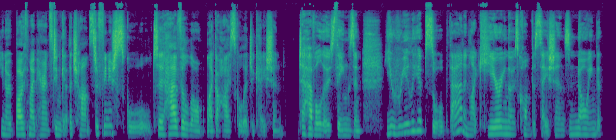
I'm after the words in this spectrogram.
you know, both my parents didn't get the chance to finish school, to have a long, like a high school education, to have all those things. And you really absorb that and like hearing those conversations, knowing that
